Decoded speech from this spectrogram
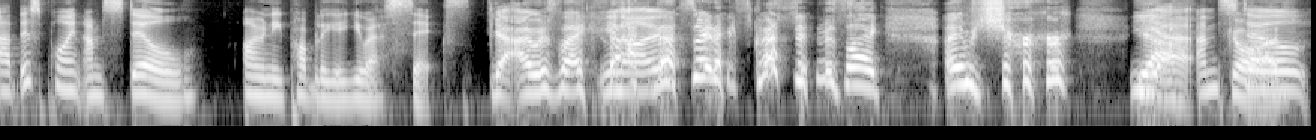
At this point, I'm still only probably a US six. Yeah, I was like, You know? that's my next question. Was like, I'm sure. Yeah, I'm God. still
